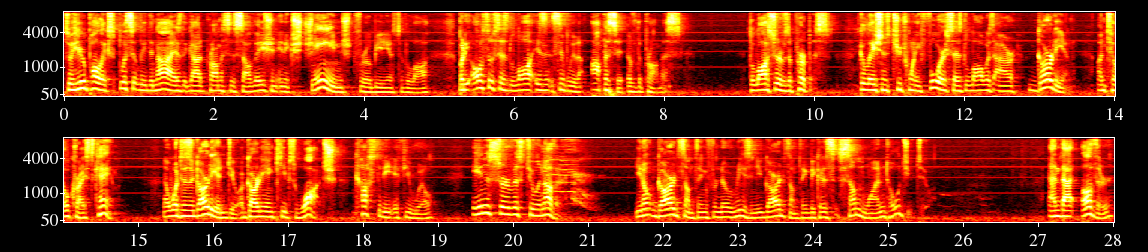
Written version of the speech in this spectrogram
So here Paul explicitly denies that God promises salvation in exchange for obedience to the law, but he also says the law isn't simply the opposite of the promise. The law serves a purpose. Galatians 2:24 says the law was our guardian until Christ came. Now, what does a guardian do? A guardian keeps watch, custody, if you will, in service to another. You don't guard something for no reason. You guard something because someone told you to. And that other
